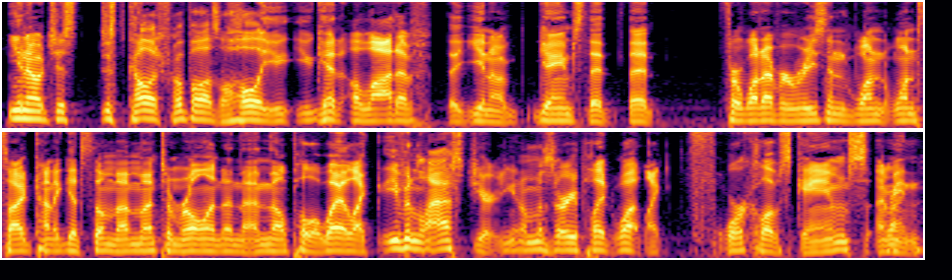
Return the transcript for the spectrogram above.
you know, just just college football as a whole. You you get a lot of you know games that that for whatever reason one one side kind of gets the momentum rolling and and they'll pull away. Like even last year, you know, Missouri played what like four close games. I mean,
